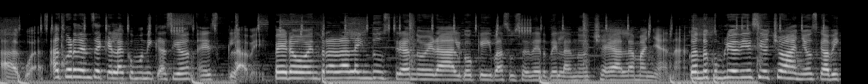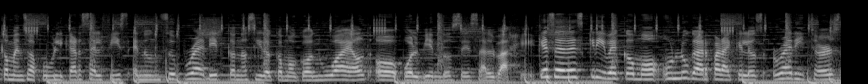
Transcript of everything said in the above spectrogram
aguas. Acuérdense que la comunicación es clave, pero entrar a la industria no era algo que iba a suceder de la noche a la mañana. Cuando cumplió 18 años, Gaby comenzó a publicar selfies en un subreddit conocido como Gone Wild o Volviéndose Salvaje, que se describe como un lugar para que los redditors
